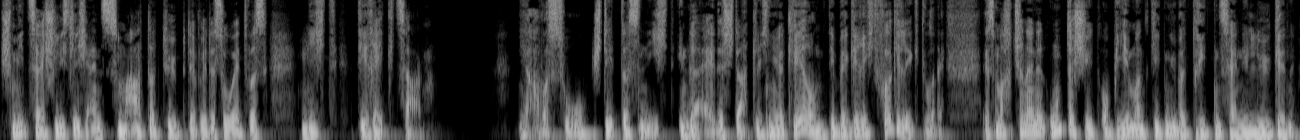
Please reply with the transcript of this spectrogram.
Schmidt sei schließlich ein smarter Typ, der würde so etwas nicht direkt sagen. Ja, aber so steht das nicht in der eidesstattlichen Erklärung, die bei Gericht vorgelegt wurde. Es macht schon einen Unterschied, ob jemand gegenüber Dritten seine Lügen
